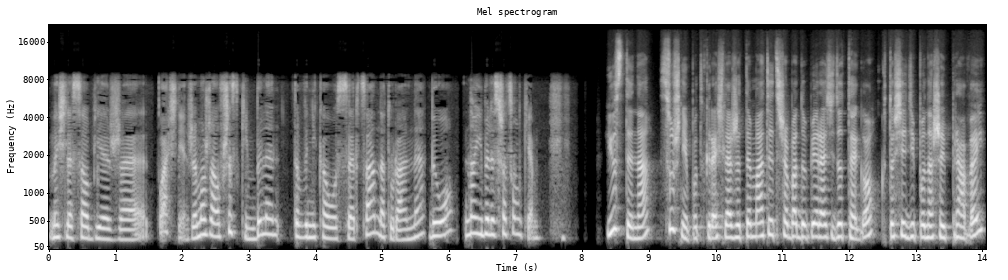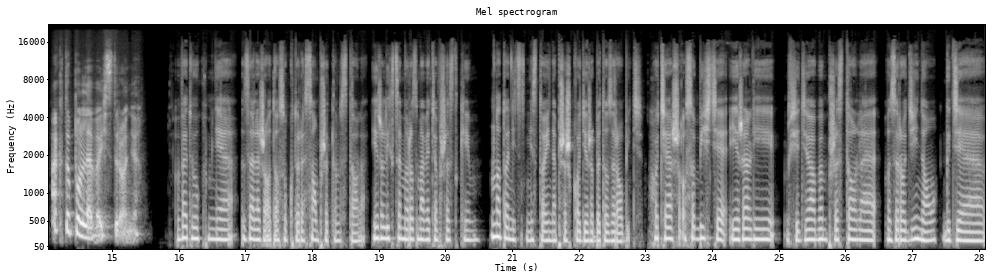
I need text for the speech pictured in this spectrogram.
Myślę sobie, że właśnie, że można o wszystkim, byle to wynikało z serca, naturalne było, no i byle z szacunkiem. Justyna słusznie podkreśla, że tematy trzeba dobierać do tego, kto siedzi po naszej prawej, a kto po lewej stronie według mnie zależy od osób, które są przy tym stole. Jeżeli chcemy rozmawiać o wszystkim, no to nic nie stoi na przeszkodzie, żeby to zrobić. Chociaż osobiście, jeżeli siedziałabym przy stole z rodziną, gdzie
